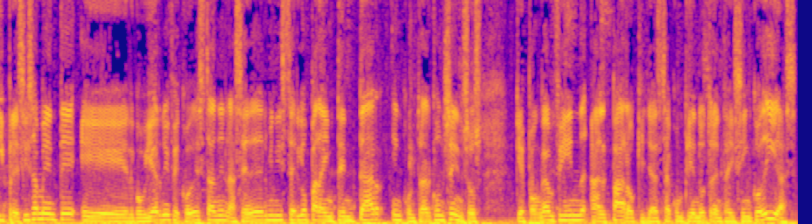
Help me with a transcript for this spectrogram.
y precisamente eh, el gobierno y FECODE están en la sede del ministerio para intentar encontrar consensos que pongan fin al paro que ya está cumpliendo 35 días.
